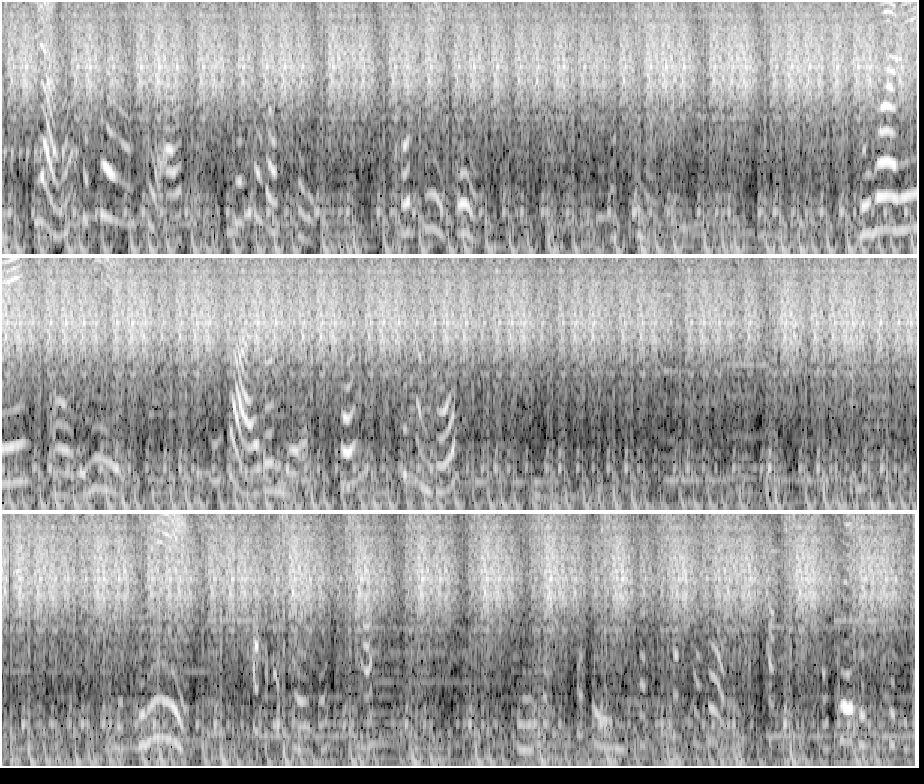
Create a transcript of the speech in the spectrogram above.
있지 않아? 포탈 마스터리 아 디펜더 마스터리. 거기 있고 여기는 노만이 어 우리 순서 알던데요 스폰 스폰한 거? 이제 돈이 팍팍 벌죠. 팍. 그러니까 팍팍 보이니까 팍팍 가서 팍 업그레이드 시켜주고.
